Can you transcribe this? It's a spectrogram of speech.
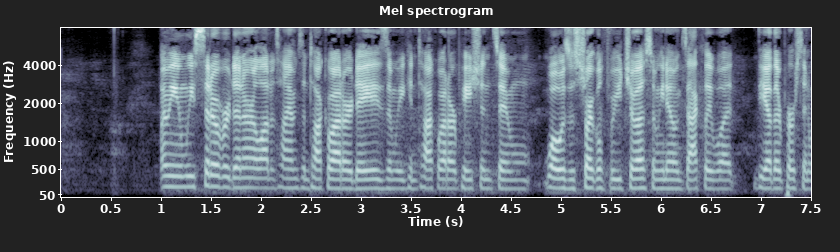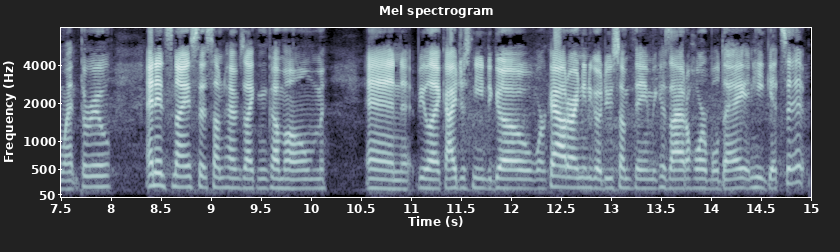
I mean, we sit over dinner a lot of times and talk about our days and we can talk about our patients and what was a struggle for each of us and we know exactly what the other person went through. And it's nice that sometimes I can come home and be like, I just need to go work out or I need to go do something because I had a horrible day and he gets it.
